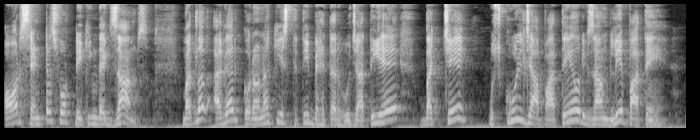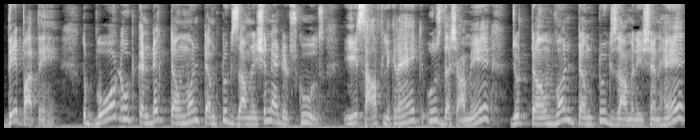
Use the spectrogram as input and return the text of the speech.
और centres for taking the exams मतलब अगर कोरोना की स्थिति बेहतर हो जाती है, बच्चे स्कूल जा पाते हैं और एग्ज़ाम ले पाते हैं दे पाते हैं। तो board would conduct term one term two examination at schools ये साफ़ लिख रहे हैं कि उस दशा में जो term one term two examination है,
